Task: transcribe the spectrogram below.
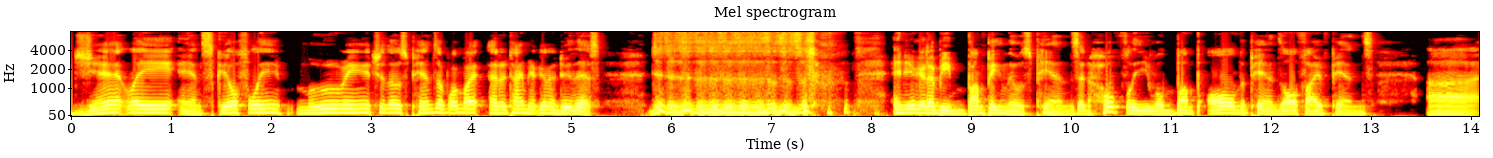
gently and skillfully moving each of those pins up one by at a time you're going to do this and you're going to be bumping those pins, and hopefully you will bump all the pins, all five pins, uh,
